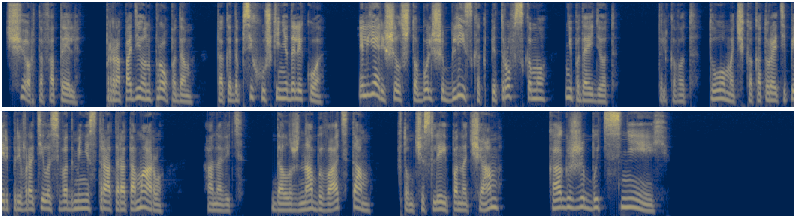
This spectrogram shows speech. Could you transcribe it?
Чертов отель! Пропади он пропадом, так и до психушки недалеко. Илья решил, что больше близко к Петровскому не подойдет. Только вот Томочка, которая теперь превратилась в администратора Тамару, она ведь должна бывать там, в том числе и по ночам. Как же быть с ней?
